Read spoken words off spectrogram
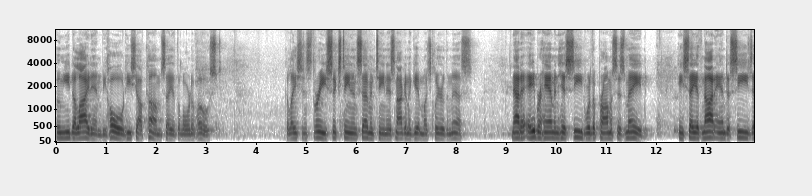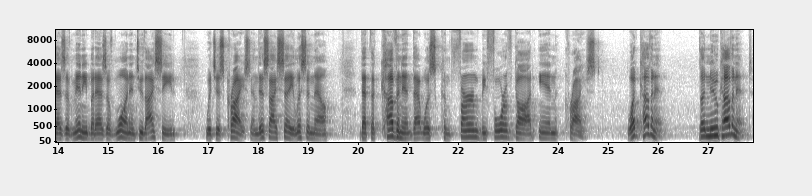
whom ye delight in. Behold, he shall come, saith the Lord of hosts. Galatians 3 16 and 17 It's not going to get much clearer than this. Now to Abraham and his seed were the promises made. He saith not, and to seeds as of many, but as of one, and to thy seed, which is Christ. And this I say, listen now, that the covenant that was confirmed before of God in Christ. What covenant? The new covenant.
